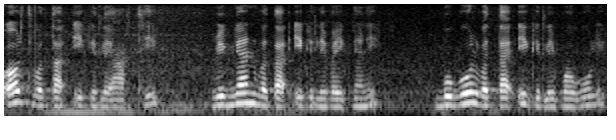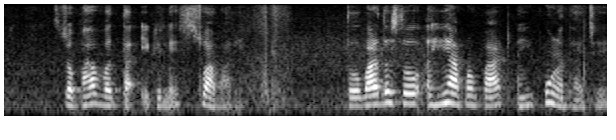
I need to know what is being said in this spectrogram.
અર્થ વત્તા એક એટલે આર્થિક, વિજ્ઞાન વત્તા એક એટલે વૈજ્ઞાનિક, ભૂગોળ વત્તા એક એટલે ભૌગોલિક, સ્વભાવ વત્તા એક એટલે સ્વાભાવિક. તો બાળ દોસ્તો, અહીં આપણો પાઠ અહીં પૂર્ણ થાય છે.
